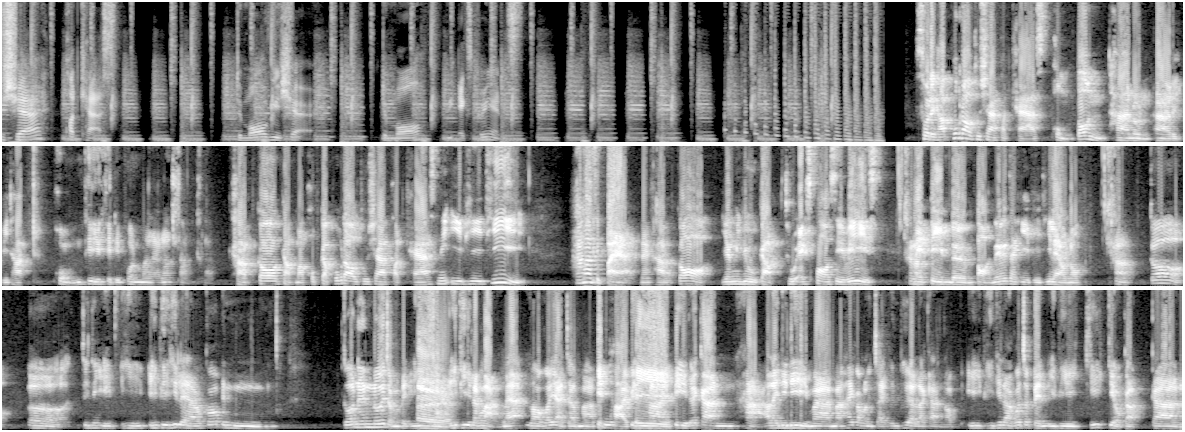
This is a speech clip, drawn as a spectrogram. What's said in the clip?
to Share podcast the more we share the more we experience สวัสดีครับ พวกเราทูแชร์พอดแคสต์ผมต้นธานนท์อารีพิทักษ์ ผมทีสิทธิพลมาแล้วรังสรรค์ครับ ครับ ก็กลับมาพบกับพวกเราทูแชร์พอดแคสต์ใน EP ที่ 58 นะครับครับ ก็ยังอยู่กับ To Explore Series ครับในธีมเดิมต่อเนื่องจาก EP ที่แล้วเนาะครับ ก็ เอ่อจริงๆ EP EP ที่แล้วก็เป็น ก็เนื่องด้วยจากมันเป็น EP เออสอง EP หลังๆ และเราก็อยากจะมาปิดท้ายปิดปีท้ายปีด้วยการหาอะไรดีๆ มามาให้กำลังใจเพื่อนๆละกันเนาะ EP ที่แล้วก็จะเป็น EP ที่เกี่ยวกับการ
